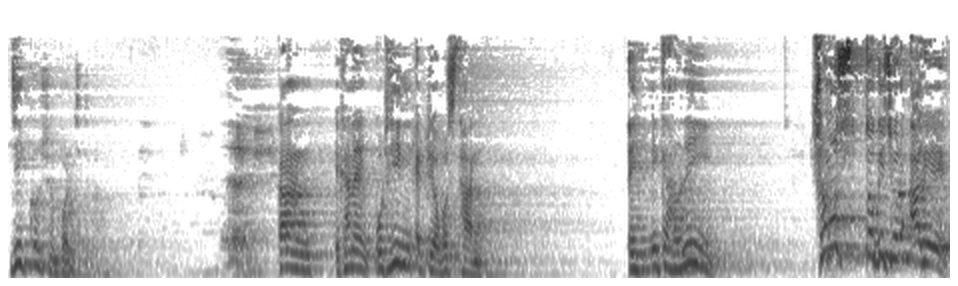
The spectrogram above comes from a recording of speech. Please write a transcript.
যে কোনো সময় পড়ে যেতে পারেন। কারণ এখানে কঠিন একটি অবস্থান। এই কারণেই সমস্ত কিছুর আগে,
